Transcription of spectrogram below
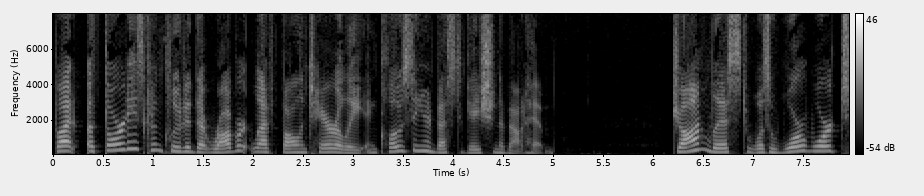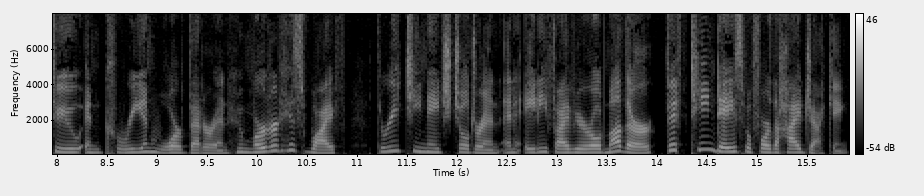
but authorities concluded that Robert left voluntarily and closed the investigation about him. John List was a World War II and Korean War veteran who murdered his wife, three teenage children, and 85 year old mother 15 days before the hijacking.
